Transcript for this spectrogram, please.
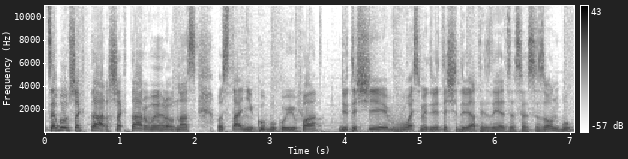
Це був Шахтар. Шахтар виграв у нас останній кубок УЄФА. 2008-2009, здається, це сезон був.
